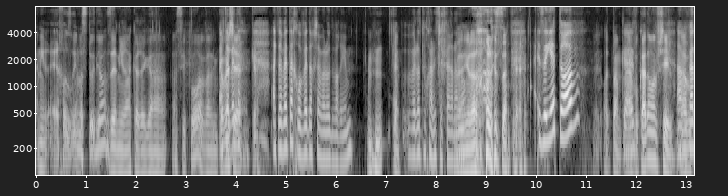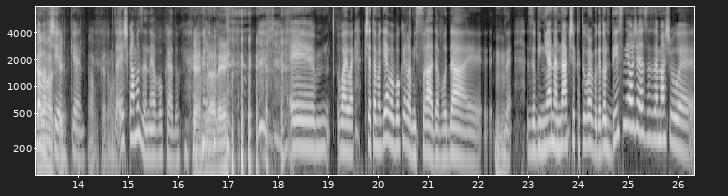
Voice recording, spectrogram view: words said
כנראה חוזרים לסטודיו, זה נראה כרגע הסיפור, אבל אני מקווה ש... כן. אתה בטח עובד עכשיו על עוד דברים, כן, ולא תוכל לספר לנו. ואני לא יכול לספר. זה יהיה טוב, עוד פעם, כן. האבוקדו מבשיל. האבוקדו מבשיל, כן. האבוקדו מבשיל. יש כמה זני אבוקדו. כן, לא, ל- אמ, וואי וואי, כשאתה מגיע בבוקר למשרד, עבודה, אה. זה, זה בניין ענק שכתוב עליו בגדול דיסני, או שזה זה משהו... אה,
